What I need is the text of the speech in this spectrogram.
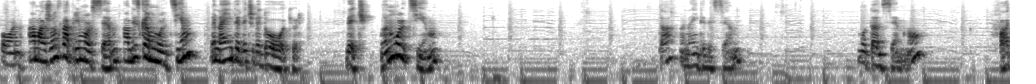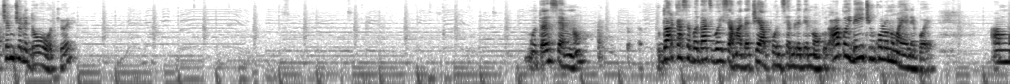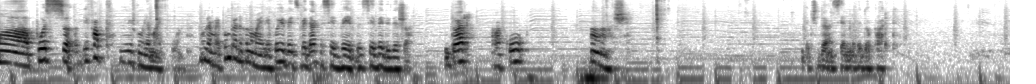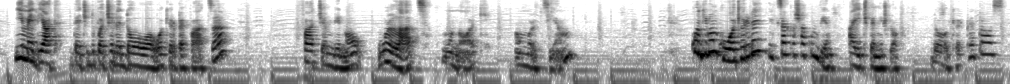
Bun, am ajuns la primul semn. Am zis că înmulțim înainte de cele două ochiuri. Deci, înmulțim da? înainte de semn, mutăm semnul, facem cele două ochiuri, mutăm semnul, doar ca să vă dați voi seama, de aceea pun semnele de nou. Apoi de aici încolo nu mai e nevoie. Am uh, pus, de fapt, nici nu le mai pun. Nu le mai pun pentru că nu mai e nevoie, veți vedea că se vede, se vede deja. Doar acum, așa. Deci dăm semnele deoparte. Imediat, deci după cele două ochiuri pe față, facem din nou un laț, un ochi, înmulțim. Continuăm cu ochiurile exact așa cum vin, aici pe mijloc. Două ochiuri pe dos,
